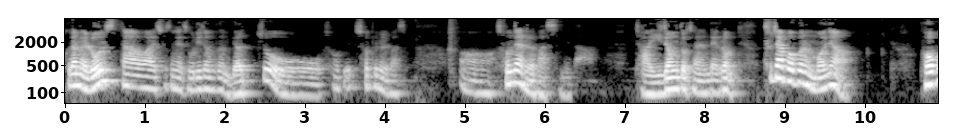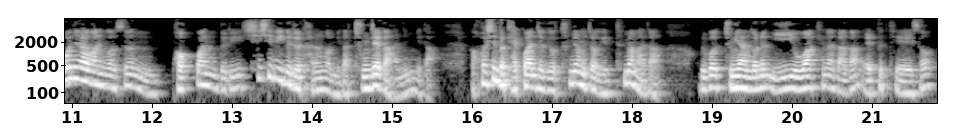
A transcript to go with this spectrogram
그 다음에 론스타와의 소송에서 우리 정부는 몇 조 소비, 소비를 받, 어, 손해를 받습니다. 자, 이 정도 되는데, 그럼 투자 법원은 뭐냐? 법원이라고 하는 것은 법관들이 시시비비를 가는 겁니다. 중재가 아닙니다. 그러니까 훨씬 더 객관적이고 투명적이 투명하다. 그리고 중요한 거는 EU와 캐나다가 FTA에서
